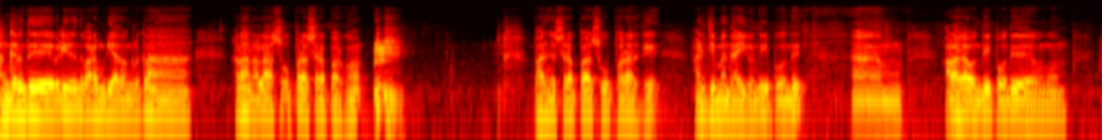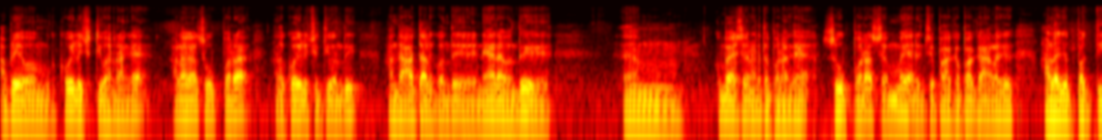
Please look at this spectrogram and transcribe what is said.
அங்கேருந்து வெளியிலேருந்து வர முடியாதவங்களுக்கெல்லாம் ஆனால் நல்லா சூப்பராக சிறப்பாக இருக்கும். பாருங்கள் சிறப்பாக சூப்பராக இருக்குது அனித்தியம்மன் தாய்க்கு வந்து இப்போ வந்து அழகாக வந்து இப்போ வந்து அப்படியே கோயிலை சுற்றி வர்றாங்க. அழகாக சூப்பராக அந்த கோயிலை சுற்றி வந்து அந்த ஆத்தாளுக்கு வந்து நேராக வந்து கும்பாபிஷேகம் நடத்த போகிறாங்க சூப்பராக செம்மையாக இருந்துச்சு. பார்க்க பார்க்க அழகு அழகு பக்தி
